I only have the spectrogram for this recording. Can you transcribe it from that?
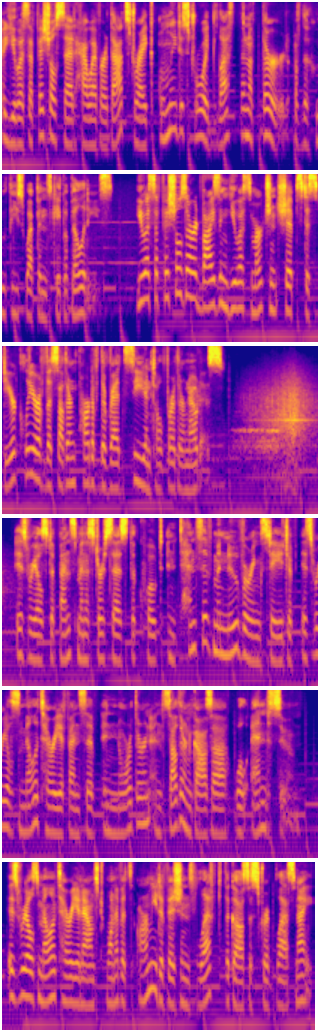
A U.S. official said, however, that strike only destroyed less than a third of the Houthis' weapons capabilities. U.S. officials are advising U.S. merchant ships to steer clear of the southern part of the Red Sea until further notice. Israel's defense minister says the quote, intensive maneuvering stage of Israel's military offensive in northern and southern Gaza will end soon. Israel's military announced one of its army divisions left the Gaza Strip last night,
